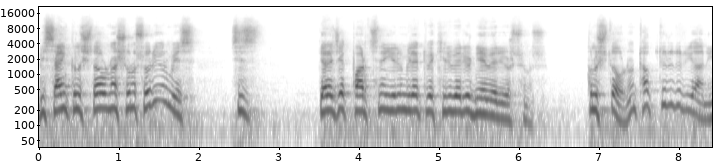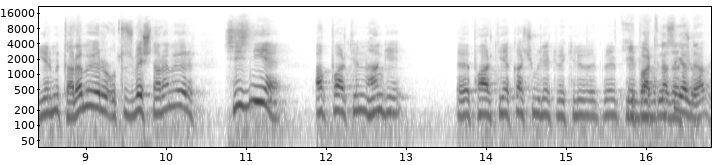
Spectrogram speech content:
Biz Sayın Kılıçdaroğlu'na şunu soruyor muyuz? Siz Gelecek Partisi'ne 20 milletvekili veriyor, niye veriyorsunuz? Kılıçdaroğlu'nun takdiridir yani. 20 tane mi verir, 35 tane mi verir? Siz niye AK Parti'nin hangi e, partiye kaç milletvekili verip İyi Parti nasıl geldi abi?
